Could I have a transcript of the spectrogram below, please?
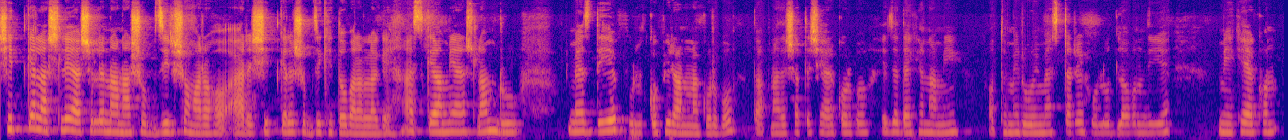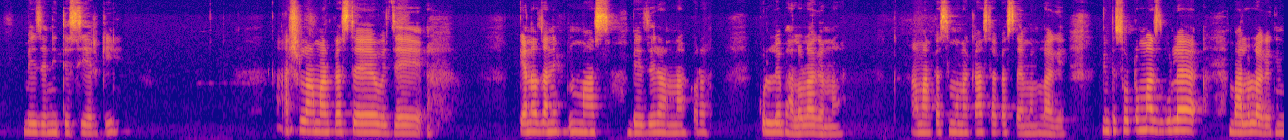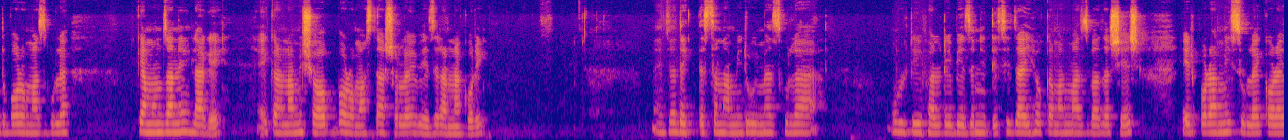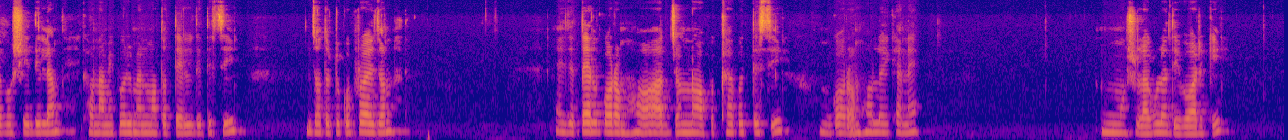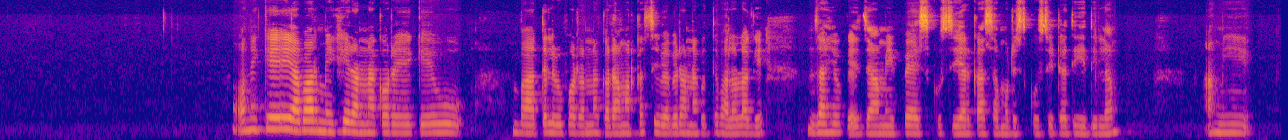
শীতকাল আসলে আসলে নানা সবজির সমারোহ, আর শীতকালে সবজি খেতেও ভালো লাগে। আজকে আমি আসলাম রু মাছ দিয়ে ফুলকপি রান্না করব। তো আপনাদের সাথে শেয়ার করব। এই যে দেখেন আমি প্রথমে রুই মাছটারে হলুদ লবণ দিয়ে মেখে এখন বেজে নিতেছি আর কি। আসলে আমার কাছে ওই যে কেন জানি মাছ বেজে রান্না করা করলে ভালো লাগে না। আমার কাছে মনে হয় কাঁচা কাঁচা এমন লাগে। কিন্তু ছোট মাছগুলা ভালো লাগে, কিন্তু বড় মাছগুলা কেমন জানি লাগে। এই কারণে আমি সব বড় মাছটা আসলে ভেজে রান্না করি। এই যে দেখতেছেন আমি রুই মাছগুলা উল্টি ফাল্টি বেজে নিতেছি। যাই হোক, আমার মাছ ভাজা শেষ। এরপর আমি চুলায় কড়াই বসিয়ে দিলাম। এখন আমি পরিমাণ মতো তেল দিতেছি, যতটুকু প্রয়োজন। এই যে তেল গরম হওয়ার জন্য অপেক্ষা করতেছি। গরম হলে এখানে মশলাগুলো দিব আর কি। অনেকেই আবার মেখে রান্না করে, কেউ বা তেলের উপর রান্না করে। আমার কাছে এভাবে রান্না করতে ভালো লাগে। যাই হোক, এই যে আমি পেঁয়াজ কুচি আর কাঁচামরিচ কুচিটা দিয়ে দিলাম। আমি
